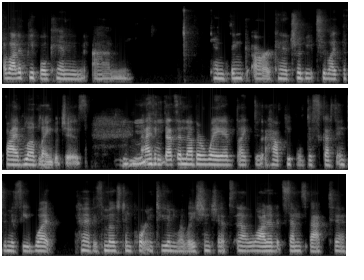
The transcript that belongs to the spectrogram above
a lot of people can um, can think or can attribute to like the five love languages. Mm-hmm. I think that's another way of like how people discuss intimacy, what kind of is most important to you in relationships, and a lot of it stems back to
